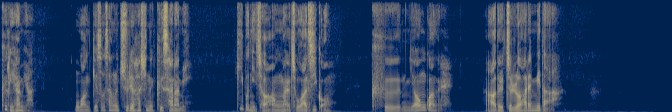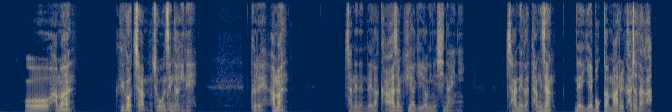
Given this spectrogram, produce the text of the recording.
그리하면 왕께서 상을 주려 하시는 그 사람이 기분이 정말 좋아지고 큰 영광을 얻을 줄로 아랍니다. 오, 하만. 그거 참 좋은 생각이네. 그래, 하만. 자네는 내가 가장 귀하게 여기는 신하이니 자네가 당장 내 예복과 말을 가져다가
